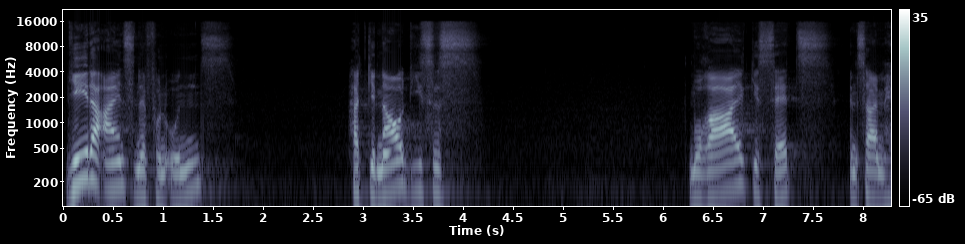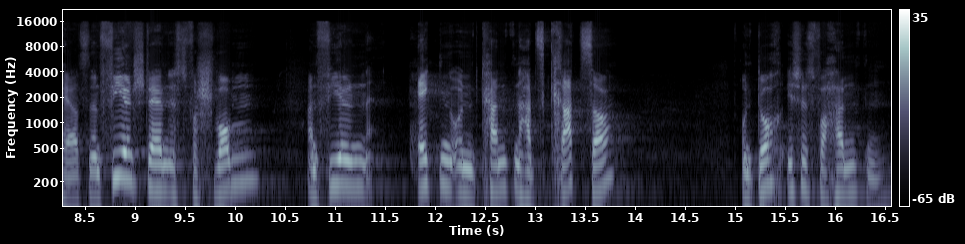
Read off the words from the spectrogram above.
Jeder einzelne von uns hat genau dieses Moralgesetz in seinem Herzen. An vielen Stellen ist verschwommen, an vielen Ecken und Kanten hat es Kratzer und doch ist es vorhanden.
